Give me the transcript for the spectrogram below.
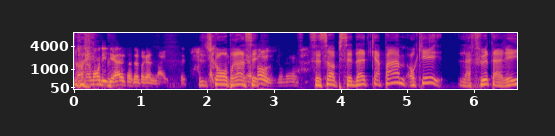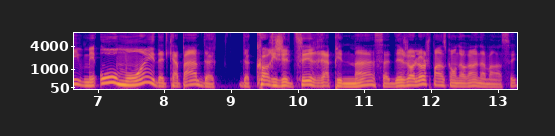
Dans un monde idéal, ça devrait l'être. Je comprends, c'est ça, puis c'est d'être capable, OK, la fuite arrive, mais au moins d'être capable de de corriger le tir rapidement. Ça, déjà là, je pense qu'on aura un avancé.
